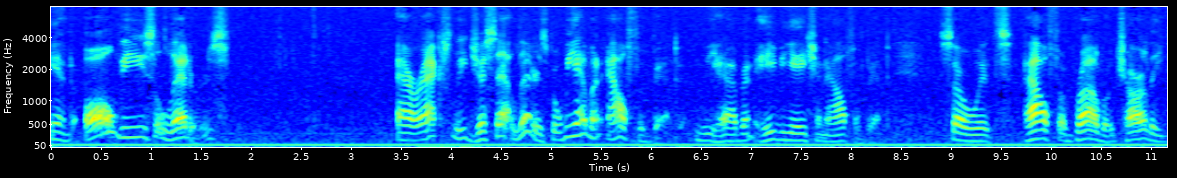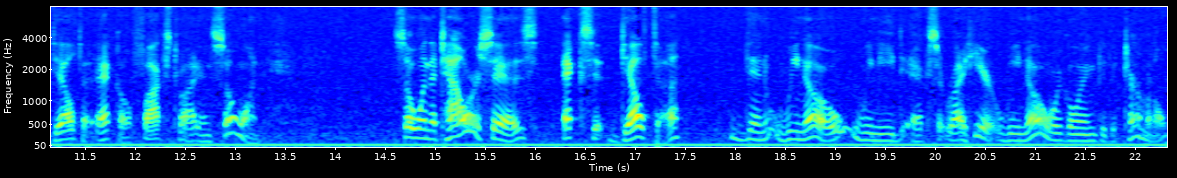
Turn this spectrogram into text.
And all these letters are actually just that letters, but we have an alphabet. We have an aviation alphabet. So it's Alpha, Bravo, Charlie, Delta, Echo, Foxtrot, and so on. So when the tower says exit Delta, then we know we need to exit right here. We know we're going to the terminal.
